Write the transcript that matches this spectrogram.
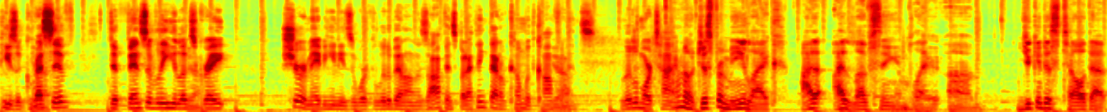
he's aggressive. Defensively, he looks Yeah. great. Sure, maybe he needs to work a little bit on his offense, but I think that'll come with confidence. A little more time. I don't know. Just for me, like I I love seeing him play. Um, you can just tell that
